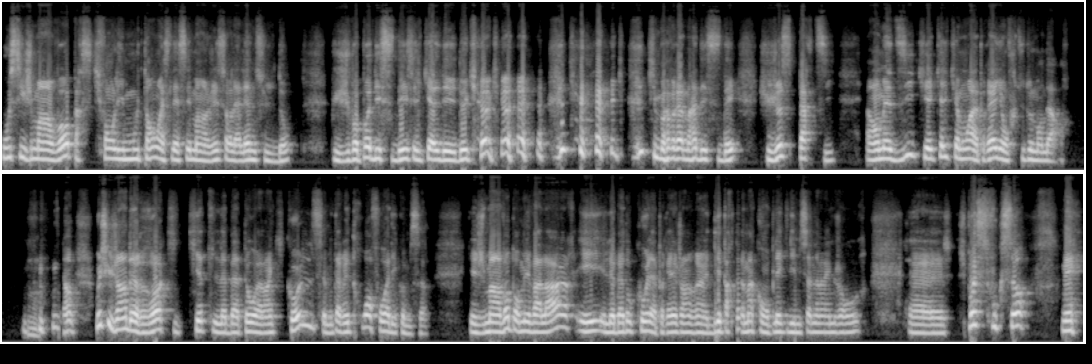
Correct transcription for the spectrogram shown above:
ou si je m'en vais parce qu'ils font les moutons à se laisser manger sur la laine sur le dos. Puis je ne vais pas décider c'est lequel des deux qui, qui m'a vraiment décidé. Je suis juste parti. On m'a dit que quelques mois après, ils ont foutu tout le monde dehors. Mm. Donc, moi, je suis le genre de rat qui quitte le bateau avant qu'il coule. Ça m'est arrivé trois fois des comme ça. Et je m'en vais pour mes valeurs et le bateau coule après, genre un département complet qui démissionne le même jour. Euh, je ne suis pas si fou que ça, mais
